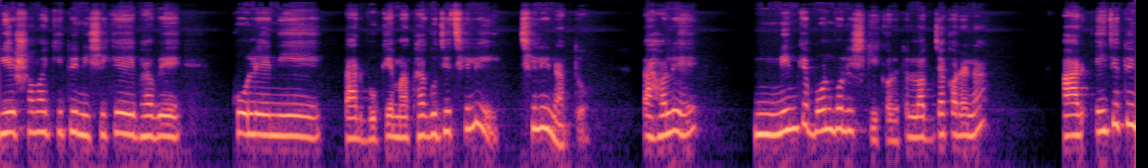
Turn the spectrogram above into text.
বিয়ের সময় কি তুই নিশিকে এভাবে কোলে নিয়ে তার বুকে মাথা গুজেছিলি? ছিলি না তো। তাহলে মিমকে বোন বলিস কি করে? তো লজ্জা করে না? আর এই যে তুই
